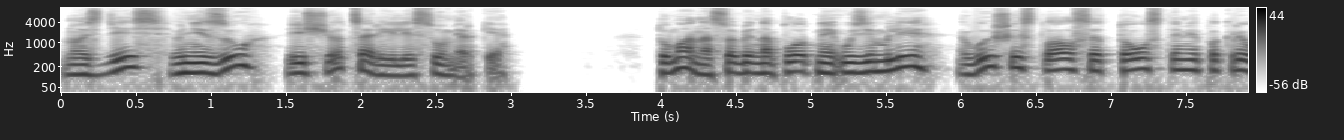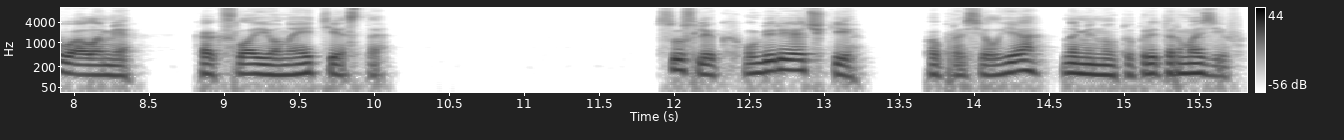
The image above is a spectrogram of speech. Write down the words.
но здесь, внизу, еще царили сумерки. Туман, особенно плотный у земли, выше стлался толстыми покрывалами, как слоеное тесто. «Суслик, убери очки», – попросил я, на минуту притормозив.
